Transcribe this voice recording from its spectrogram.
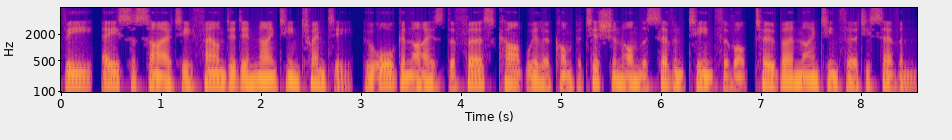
V. A society founded in 1920, who organized the first cartwheeler competition on 17 October 1937.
